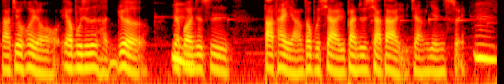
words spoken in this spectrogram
那就会有，要不就是很热，嗯、要不然就是大太阳都不下雨，不然就是下大雨这样淹水。嗯，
